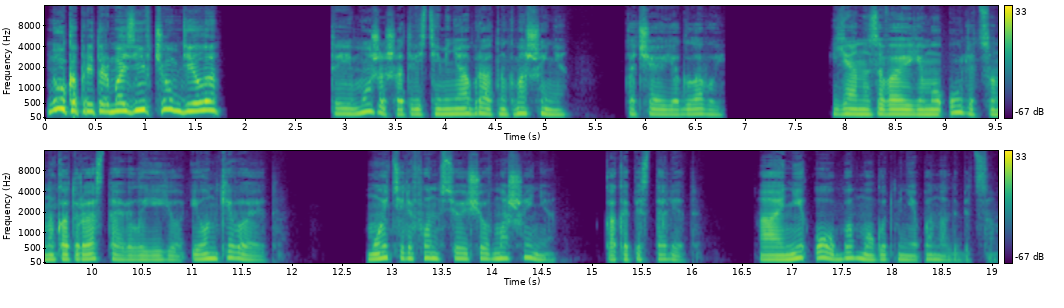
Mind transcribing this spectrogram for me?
«Ну-ка, притормози, в чем дело?» «Ты можешь отвезти меня обратно к машине?» Качаю я головой. Я называю ему улицу, на которой оставила ее, и он кивает. Мой телефон все еще в машине, как и пистолет, а они оба могут мне понадобиться.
